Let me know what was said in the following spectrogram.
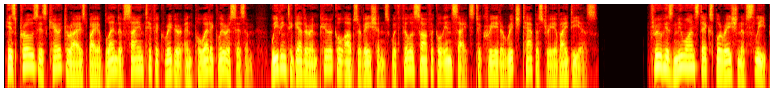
His prose is characterized by a blend of scientific rigor and poetic lyricism, weaving together empirical observations with philosophical insights to create a rich tapestry of ideas. Through his nuanced exploration of sleep,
